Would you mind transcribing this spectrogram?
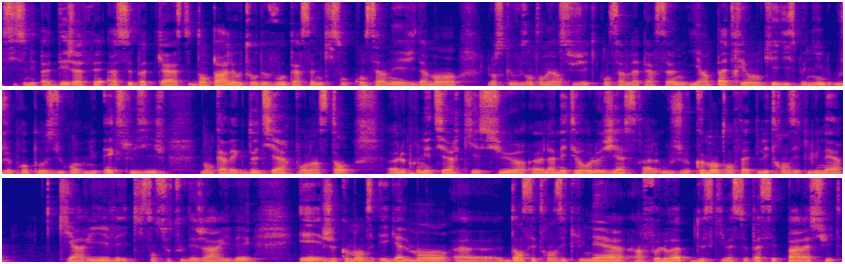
si ce n'est pas déjà fait, à ce podcast, d'en parler autour de vous aux personnes qui sont concernées, évidemment. Hein. Lorsque vous entendez un sujet qui concerne la personne, il y a un Patreon qui est disponible où je propose du contenu exclusif, donc avec deux tiers pour l'instant. Euh, le premier tiers qui est sur euh, la météorologie astrale, où je commente en fait les transits lunaires qui arrivent et qui sont surtout déjà arrivés. Et je commente également euh, dans ces transits lunaires un follow-up de ce qui va se passer par la suite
